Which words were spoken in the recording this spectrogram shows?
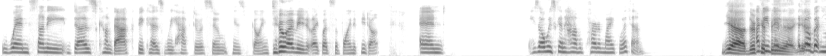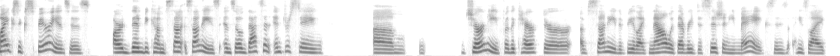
when Sonny does come back, because we have to assume he's going to. I mean, like, what's the point if you don't? And he's always going to have a part of Mike with him. yeah, there I could mean, be that. Yeah. no, but Mike's experiences are then become Son- Sonny's, and so that's an interesting um, journey for the character of Sonny to be like now with every decision he makes is he's like,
